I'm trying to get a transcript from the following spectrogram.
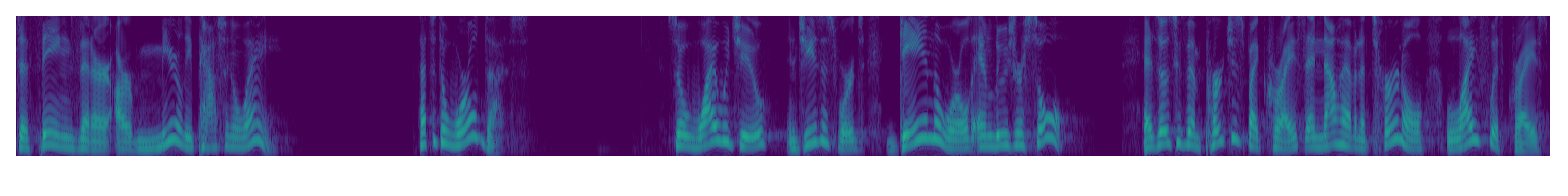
to things that are, are merely passing away. That's what the world does. So, why would you, in Jesus' words, gain the world and lose your soul? As those who've been purchased by Christ and now have an eternal life with Christ,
